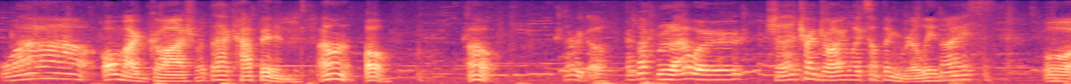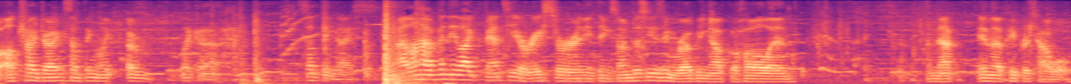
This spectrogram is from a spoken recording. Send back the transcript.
Wow. Oh my gosh, what the heck happened? I don't Oh. Oh. There we go. Here's my flower. Should I try drawing like something really nice? Or I'll try drawing something like a, like a, something nice. I don't have any like fancy eraser or anything, so I'm just using rubbing alcohol and in that in a paper towel.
